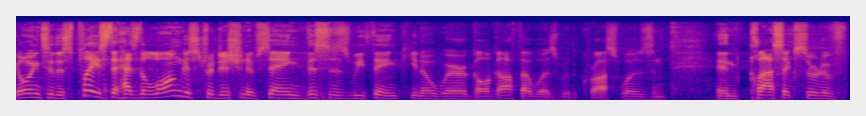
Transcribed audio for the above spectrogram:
going to this place that has the longest tradition of saying, This is, we think, you know, where Golgotha was, where the cross was. And in classic sort of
